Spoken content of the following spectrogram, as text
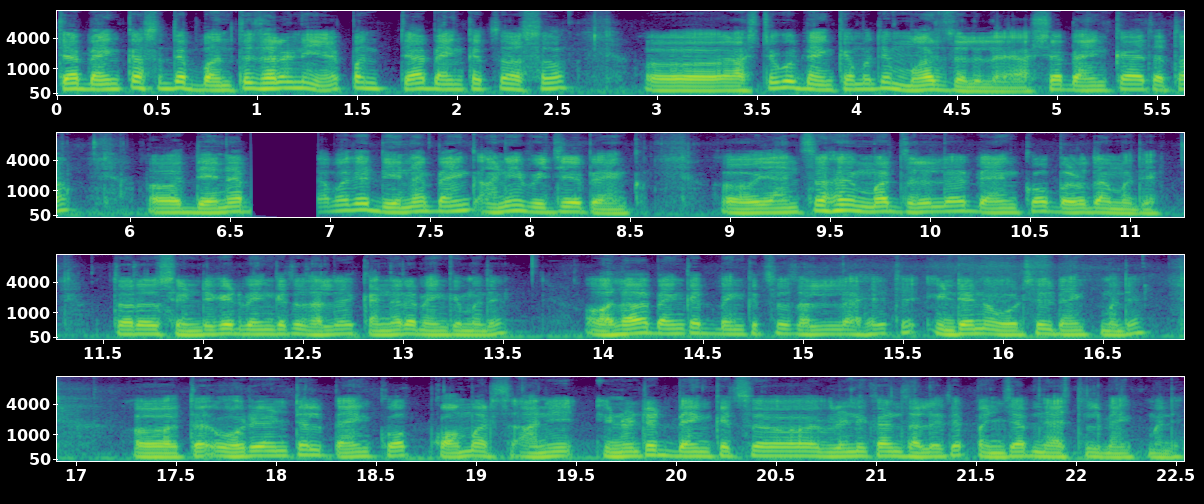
त्या बँका सध्या बंद झाल्या नाही आहे पण त्या बँकेचं असं राष्ट्रीयकृत बँकेमध्ये मर्ज झालेलं आहे. अशा बँका आहेत आता देण्या त्यामध्ये देना बँक आणि विजय बँक. यांचं हे मत झालेलं आहे बँक ऑफ बडोदामध्ये. तर सिंडिकेट बँकेचं झालं आहे कॅनरा बँकेमध्ये. अलाहाबाद बँकेत बँकेचं झालेलं आहे ते इंडियन ओव्हरसीज बँकमध्ये. तर ओरिएंटल बँक ऑफ कॉमर्स आणि युनायटेड बँकेचं विलिनीकरण झालं आहे ते पंजाब नॅशनल बँकमध्ये.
